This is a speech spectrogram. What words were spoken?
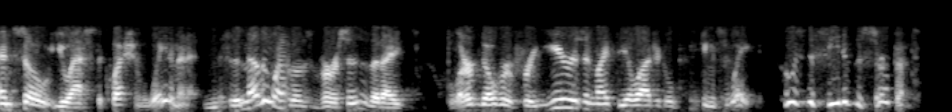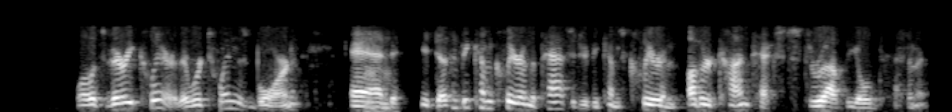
And so you ask the question, wait a minute. And this is another one of those verses that I blurbed over for years in my theological teachings. Wait, who's the seed of the serpent? Well, it's very clear. There were twins born, and uh-huh. it doesn't become clear in the passage. It becomes clear in other contexts throughout the Old Testament.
